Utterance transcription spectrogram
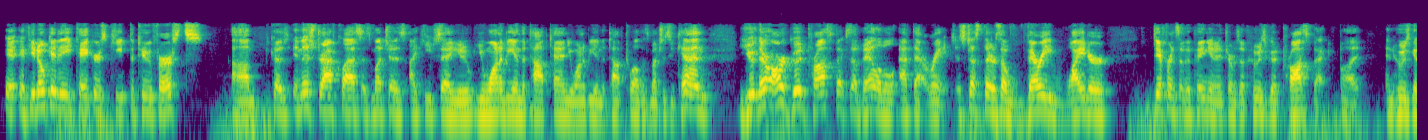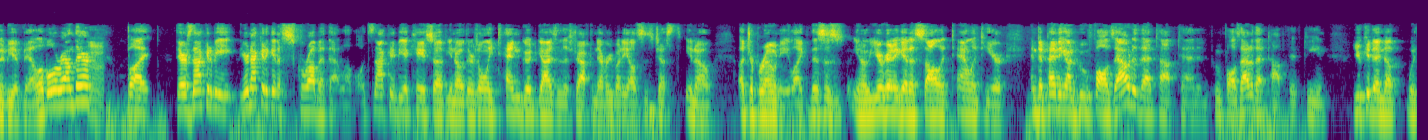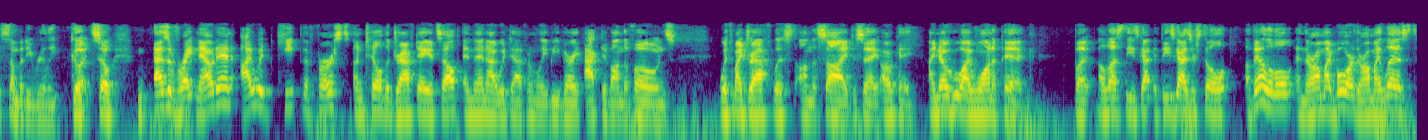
if you don't get any takers, keep the two firsts um, because in this draft class, as much as I keep saying you you want to be in the top 10, you want to be in the top 12 as much as you can, you there are good prospects available at that range. It's just there's a very wider difference of opinion in terms of who's a good prospect, but and who's going to be available around there. Mm. But there's not going to be you're not going to get a scrub at that level. It's not going to be a case of you know there's only 10 good guys in this draft and everybody else is just you know a jabroni. Like this is, you know, you're going to get a solid talent here, and depending on who falls out of that top 10 and who falls out of that top 15, you could end up with somebody really good. So as of right now, Dan, I would keep the first until the draft day itself, and then I would definitely be very active on the phones with my draft list on the side to say, okay, I know who I want to pick, but unless these guys, if these guys are still available and they're on my board, they're on my list,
